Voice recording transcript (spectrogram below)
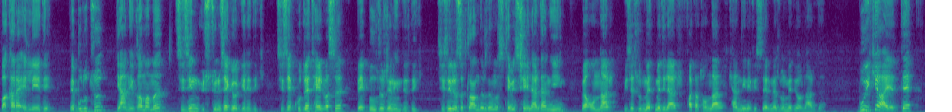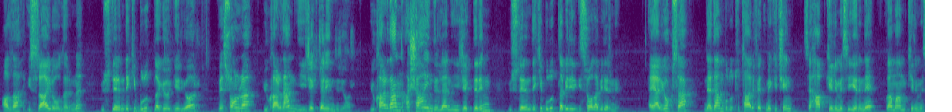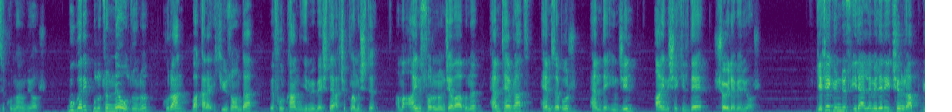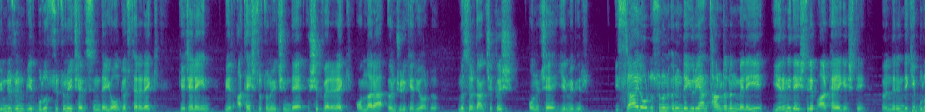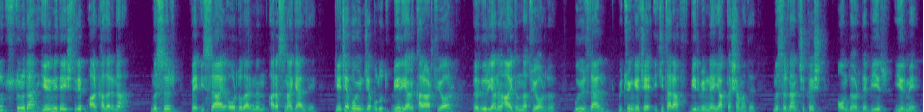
Bakara 57 ve bulutu yani gamamı sizin üstünüze gölgeledik. Size kudret helvası ve bıldırcın indirdik. Sizi rızıklandırdığımız temiz şeylerden yiyin ve onlar bize zulmetmediler fakat onlar kendi nefislerine zulmediyorlardı. Bu iki ayette Allah İsrailoğullarını üstlerindeki bulutla gölgeliyor ve sonra yukarıdan yiyecekler indiriyor. Yukarıdan aşağı indirilen yiyeceklerin üstlerindeki bulutla bir ilgisi olabilir mi? Eğer yoksa neden bulutu tarif etmek için sehab kelimesi yerine gamam kelimesi kullanılıyor? Bu garip bulutun ne olduğunu Kur'an Bakara 210'da ve Furkan 25'te açıklamıştı. Ama aynı sorunun cevabını hem Tevrat hem Zebur hem de İncil aynı şekilde şöyle veriyor. Gece gündüz ilerlemeleri için Rab gündüzün bir bulut sütunu içerisinde yol göstererek geceleyin bir ateş sütunu içinde ışık vererek onlara öncülük ediyordu. Mısır'dan çıkış 13'e 21 İsrail ordusunun önünde yürüyen Tanrı'nın meleği yerini değiştirip arkaya geçti. Önlerindeki bulut sütunu da yerini değiştirip arkalarına. Mısır ve İsrail ordularının arasına geldi. Gece boyunca bulut bir yanı karartıyor, öbür yanı aydınlatıyordu. Bu yüzden bütün gece iki taraf birbirine yaklaşamadı. Mısır'dan çıkış 14'e 1, 20.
